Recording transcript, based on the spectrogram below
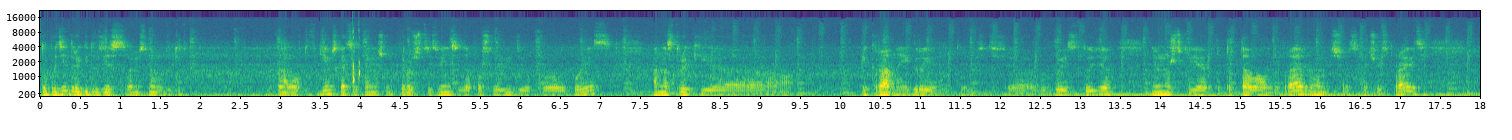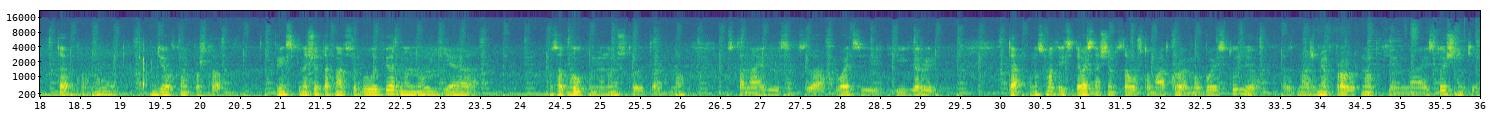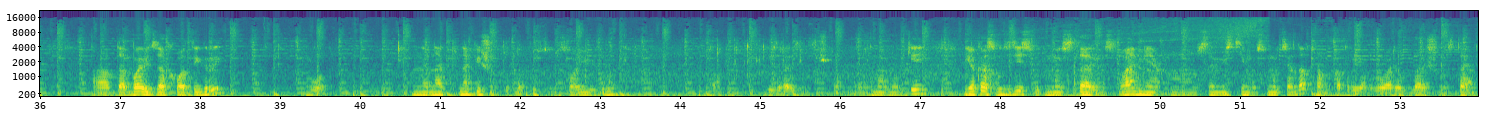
Добрый день, дорогие друзья, с вами снова Дукит, канал World of Games. Хотел, конечно, в первую очередь извиниться за прошлое видео по OBS о настройке э, экрана игры, то есть э, в OBS Studio. Немножечко я протактовал неправильно, сейчас хочу исправить. Так, ну, дело в том, что, в принципе, насчет окна все было верно, но я забыл упомянуть, что это окно устанавливается в захвате игры. Так, ну смотрите, давайте начнем с того, что мы откроем OBS Studio, нажмем правой кнопке на источники, а, добавить захват игры, вот, напишем тут, допустим, свою игру, так, без разницы что, нажимаем ОК, и как раз вот здесь вот мы ставим с вами совместимость с мультиадаптером, о которой я говорил, дальше мы ставим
